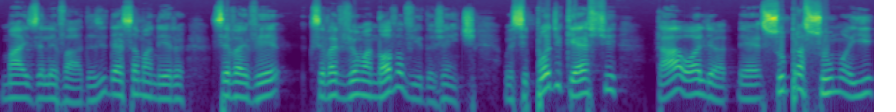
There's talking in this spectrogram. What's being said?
mais elevadas. E dessa maneira você vai ver você vai viver uma nova vida, gente. Esse podcast tá, olha, é supra-sumo aí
